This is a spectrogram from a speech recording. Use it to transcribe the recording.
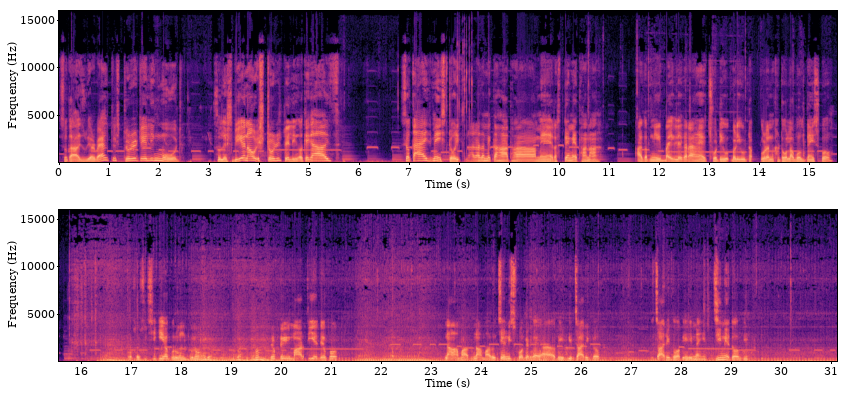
So guys, we are back to storytelling mode. So let's begin our storytelling. Okay guys. So guys, मैं story सुना रहा था मैं कहाँ था मैं रास्ते में था ना आज अपनी बाइक लेकर आए हैं छोटी बड़ी उड़न खटोला बोलते हैं इसको तो सीखी है गुरु गुरु ड्रिफ्ट मारती है देखो ना मारू ना मारू चेन इस पकड़ गया अभी बेचारे को बेचारे को अभी नहीं जीने दो अभी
